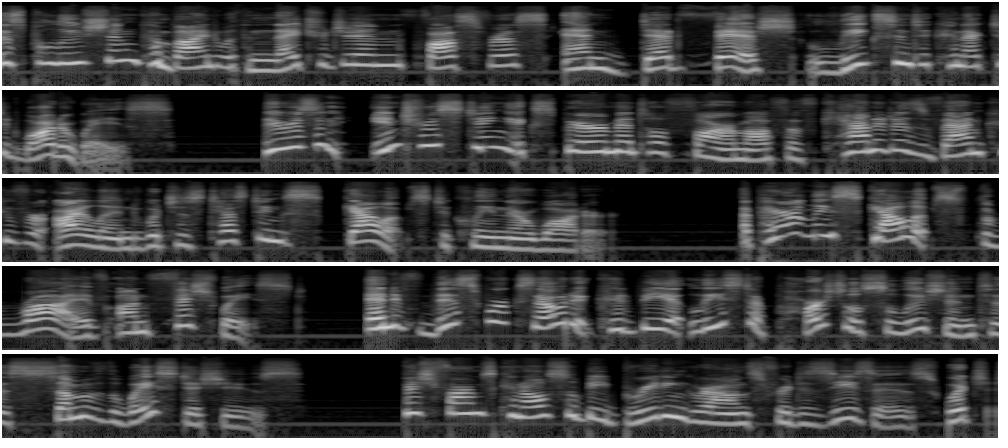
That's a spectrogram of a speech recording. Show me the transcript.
This pollution, combined with nitrogen, phosphorus, and dead fish, leaks into connected waterways. There is an interesting experimental farm off of Canada's Vancouver Island which is testing scallops to clean their water. Apparently, scallops thrive on fish waste. And if this works out, it could be at least a partial solution to some of the waste issues. Fish farms can also be breeding grounds for diseases, which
